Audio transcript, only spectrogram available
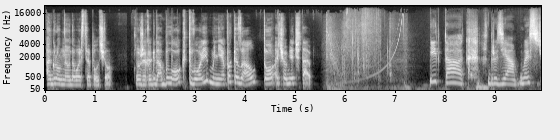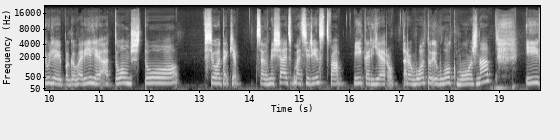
огромное удовольствие получила. Уже когда блог твой мне показал то, о чем я читаю. Итак, друзья, мы с Юлей поговорили о том, что все-таки совмещать материнство и карьеру, работу и блог можно. И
